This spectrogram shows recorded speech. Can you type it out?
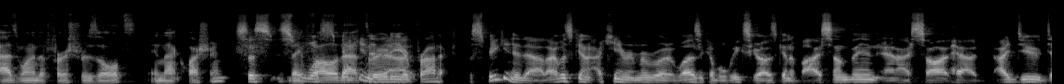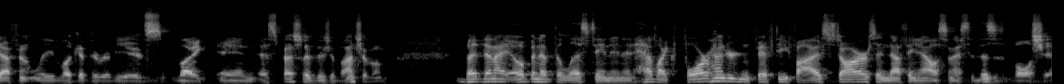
as one of the first results in that question. So They well, follow that through to your product. Speaking of that, I was gonna I can't remember what it was a couple weeks ago. I was gonna buy something and I saw it had I do definitely look at the reviews, like and especially if there's a bunch of them. But then I opened up the listing and it had like 455 stars and nothing else. And I said, This is bullshit.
